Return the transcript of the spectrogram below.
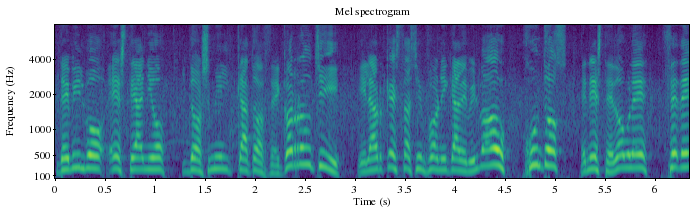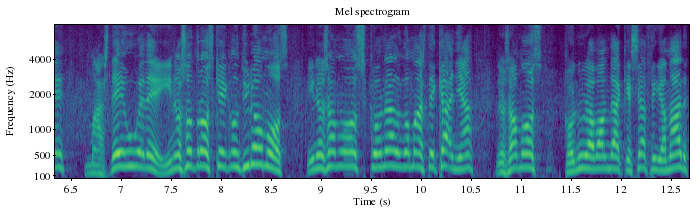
de Bilbo este año 2014. Corronchi y la Orquesta Sinfónica de Bilbao juntos en este doble CD más DVD. Y nosotros que continuamos y nos vamos con algo más de caña, nos vamos con una banda que se hace llamar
